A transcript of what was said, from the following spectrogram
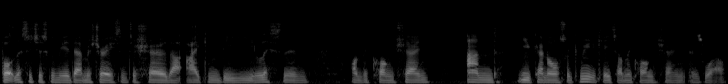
But this is just going to be a demonstration to show that I can be listening on the Quansheng and you can also communicate on the Quansheng as well.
